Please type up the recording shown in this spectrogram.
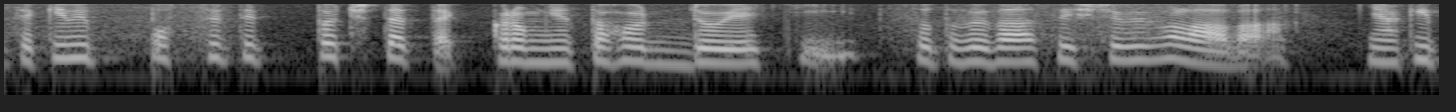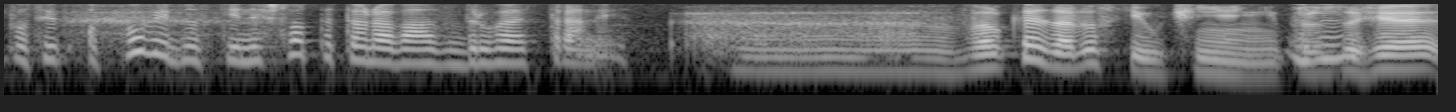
S jakými pocity to čtete, kromě toho dojetí? Co to ve vás ještě vyvolává? Nějaký pocit odpovědnosti? Nešlape to na vás z druhé strany? Eh, velké zadosti učinění, mm-hmm. protože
